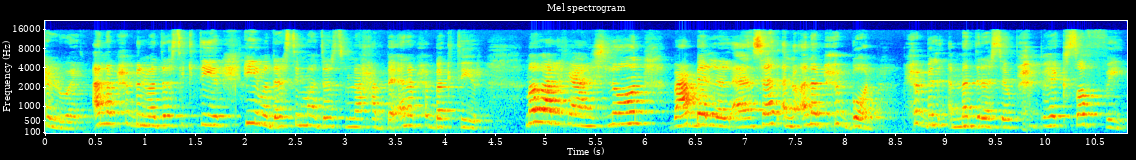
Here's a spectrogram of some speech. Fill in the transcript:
حلوة. أنا بحب المدرسة كتير. هي مدرستي مدرسة المحبة أنا بحبها كتير. ما بعرف يعني شلون بعبر للأنسات أنه أنا بحبهم. بحب المدرسة وبحب هيك صفي.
